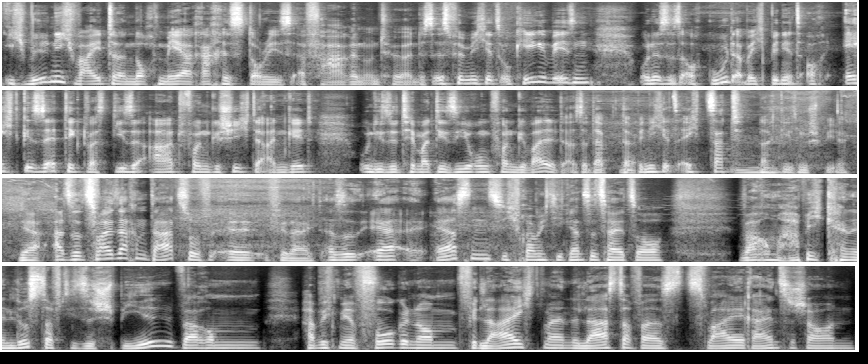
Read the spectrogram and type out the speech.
ich will nicht weiter noch mehr Rache-Stories erfahren und hören. Das ist für mich jetzt okay gewesen und es ist auch gut, aber ich bin jetzt auch echt gesättigt, was diese Art von Geschichte angeht und diese Thematisierung von Gewalt. Also da, da bin ich jetzt echt satt nach diesem Spiel. Ja, also also zwei Sachen dazu äh, vielleicht. Also er, erstens, ich frage mich die ganze Zeit so, warum habe ich keine Lust auf dieses Spiel? Warum habe ich mir vorgenommen, vielleicht mal eine Last of Us 2 reinzuschauen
